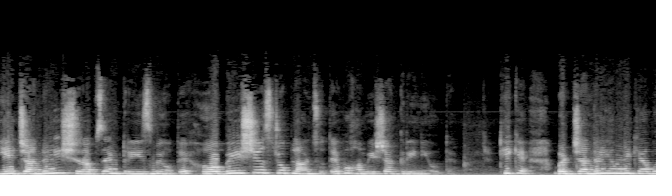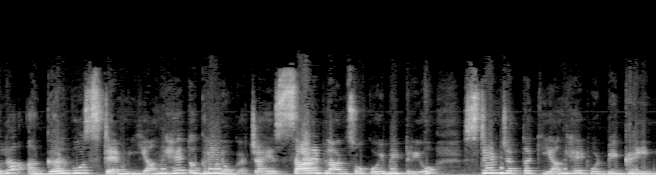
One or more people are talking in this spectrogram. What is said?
ये जनरली श्रब्स एंड ट्रीज में होते हैं। हर्बेशियस जो प्लांट्स होते हैं, वो हमेशा ग्रीन ही होते हैं। ठीक है? बट जनरली हमने क्या बोला? अगर वो स्टेम यंग है तो ग्रीन होगा। चाहे सारे प्लांट्स हो, कोई भी ट्री हो स्टेम जब तक यंग है it would be green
